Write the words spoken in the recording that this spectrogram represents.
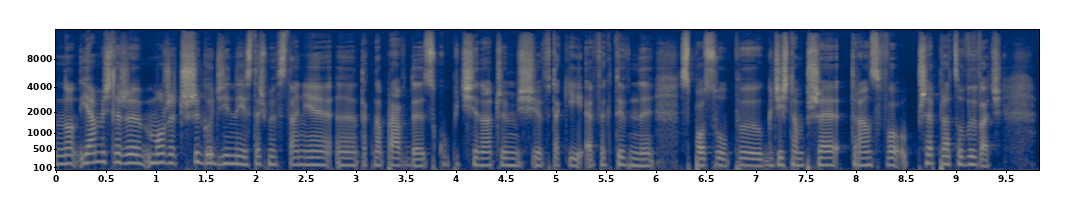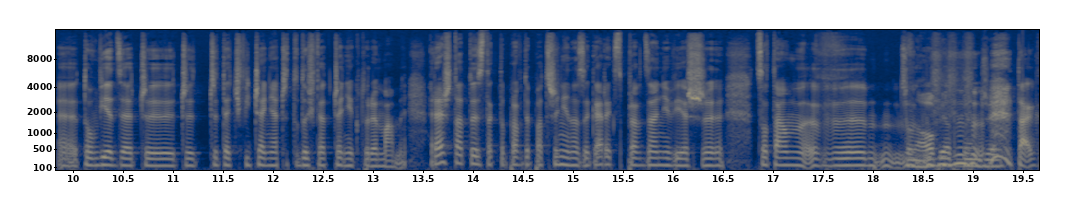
no ja myślę, że może 3 godziny jesteśmy w stanie e, tak naprawdę skupić się na czymś w taki efektywny sposób, e, gdzieś tam przepracowywać tą wiedzę, czy, czy, czy te ćwiczenia, czy to doświadczenie, które mamy. Reszta to jest tak naprawdę patrzenie na zegarek, sprawdzanie, wiesz, co tam w... Co na obiad będzie. tak,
